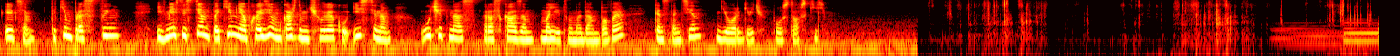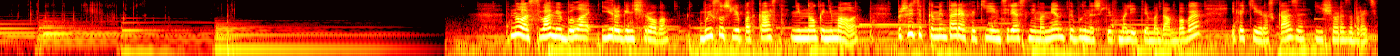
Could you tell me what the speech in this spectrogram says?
Этим, таким простым и вместе с тем таким необходимым каждому человеку истинам учит нас рассказом молитвы мадам Баве Константин Георгиевич Паустовский. Ну а с вами была Ира Гончарова. Вы слушали подкаст «Ни много ни мало». Пишите в комментариях, какие интересные моменты вы нашли в молитве мадам Баве и какие рассказы еще разобрать.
